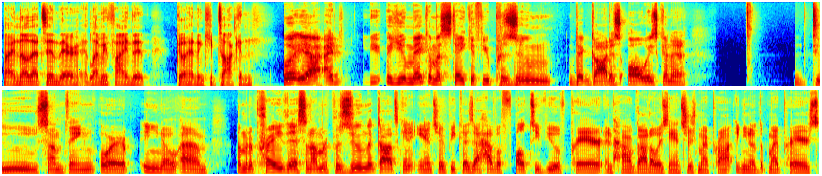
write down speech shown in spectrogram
but I know that's in there. Let me find it. Go ahead and keep talking. Well, yeah, I you you make a mistake if you presume that God is always gonna do something, or you know, um, I'm gonna pray this, and I'm gonna presume that God's gonna answer because I have a faulty view of prayer and how God always answers my pro, you know, my prayers.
